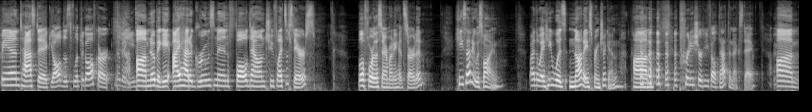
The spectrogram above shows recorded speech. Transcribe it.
fantastic y'all just flipped a golf cart no biggie. Um, no biggie. I had a groomsman fall down two flights of stairs before the ceremony had started. He said he was fine. By the way, he was not a spring chicken. Um, pretty sure he felt that the next day. Um,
